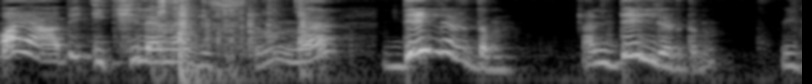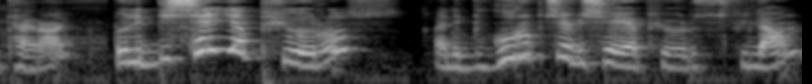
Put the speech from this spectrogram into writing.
Bayağı bir ikileme düştüm ve delirdim. Hani delirdim literal. Böyle bir şey yapıyoruz. Hani bir grupça bir şey yapıyoruz filan.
